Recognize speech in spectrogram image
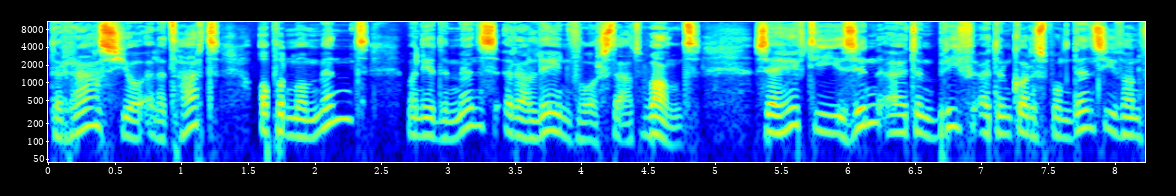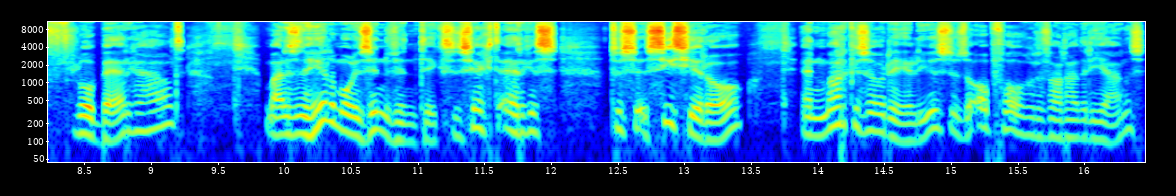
de ratio en het hart op een moment wanneer de mens er alleen voor staat. Want zij heeft die zin uit een brief, uit een correspondentie van Flaubert gehaald. Maar het is een hele mooie zin, vind ik. Ze zegt ergens tussen Cicero en Marcus Aurelius, dus de opvolger van Hadrianus,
